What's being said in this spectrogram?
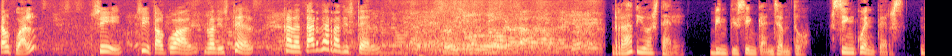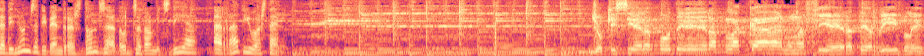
Tal qual? Sí, sí, tal qual. Radio Estel. Cada tarda Radio Estel. Ràdio Estel. 25 anys amb tu. 5 Winters. De dilluns a divendres d'11 a 12 del migdia a Ràdio Estel. Yo quisiera poder aplacar una fiera terrible.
